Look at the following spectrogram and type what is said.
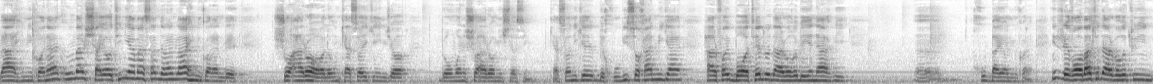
وحی می‌کنن اون بر شیاطینی هم هستن دارن وحی می‌کنن به شعرا حالا اون کسایی که اینجا به عنوان شعرا می‌شناسیم. کسانی که به خوبی سخن میگن حرفای باطل رو در واقع به یه نحوی خوب بیان می‌کنن. این رقابت رو در واقع تو این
